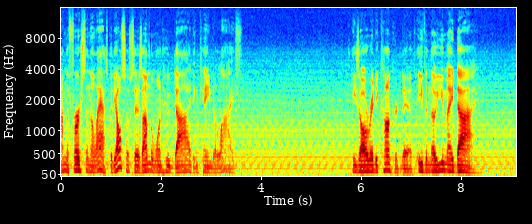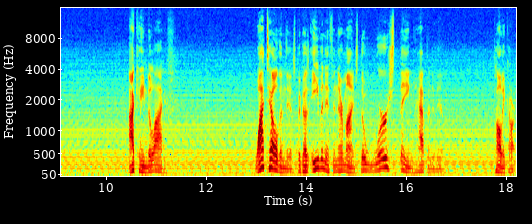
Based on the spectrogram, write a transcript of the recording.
I'm the first and the last. But he also says, I'm the one who died and came to life. He's already conquered death. Even though you may die, I came to life. Why tell them this? Because even if in their minds the worst thing happened to them, Polycarp,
